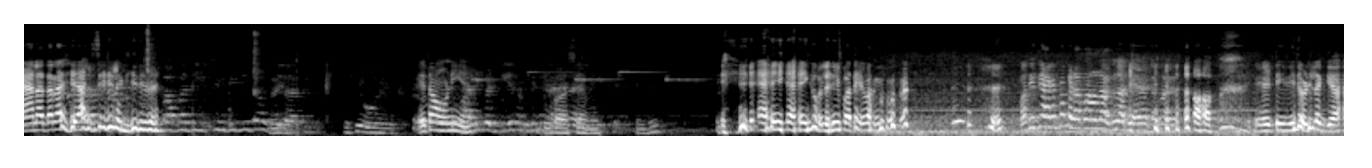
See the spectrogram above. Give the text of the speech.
ਐ ਲੱਗਦਾ ਰਾਜੇ ਐਲਸੀਡੀ ਲੱਗੀ ਦੀ ਮੈਂ ਇਹ ਤਾਂ ਆਉਣੀ ਹੈ। ਬਸ ਐਵੇਂ। ਐਂ ਹੀ ਐਂ ਹੀ ਖੋਲਣੀ ਫਤਿਹ ਵਾਂਗੂ। ਬਾਕੀ ਤੇ ਆ ਕੇ ਭੰਗੜਾ ਪਾਉਣ ਲੱਗ ਗਿਆ ਇਹ ਟੀਵੀ ਥੋੜੀ ਲੱਗਿਆ।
